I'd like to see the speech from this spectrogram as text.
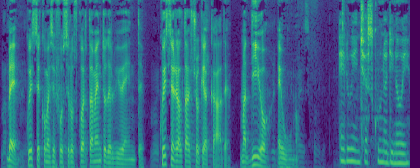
Beh, questo è come se fosse lo squartamento del vivente. Questo in realtà è ciò che accade, ma Dio è uno. E Lui in ciascuno di noi.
